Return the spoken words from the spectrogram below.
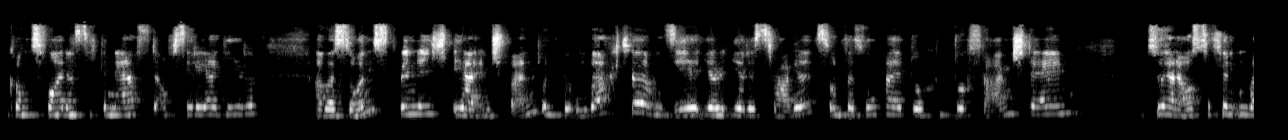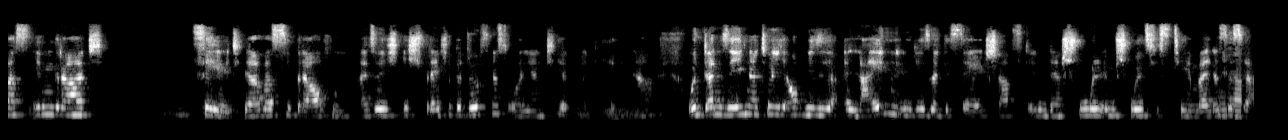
kommt es vor, dass ich genervt auf sie reagiere. Aber sonst bin ich eher entspannt und beobachte und sehe ihre, ihre Struggles und versuche halt durch, durch Fragen stellen zu herauszufinden, was ihnen gerade fehlt, ja, was sie brauchen. Also ich, ich spreche bedürfnisorientiert mit ihnen. Ja. Und dann sehe ich natürlich auch, wie sie leiden in dieser Gesellschaft, in der Schule, im Schulsystem, weil das ja. ist ja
